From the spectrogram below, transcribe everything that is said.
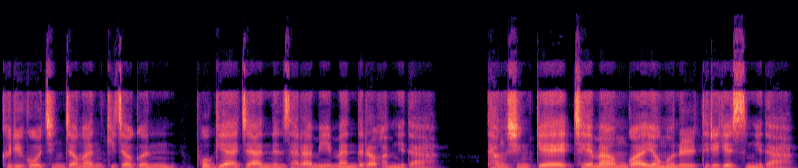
그리고 진정한 기적은 포기하지 않는 사람이 만들어 갑니다. 당신께 제 마음과 영혼을 드리겠습니다.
